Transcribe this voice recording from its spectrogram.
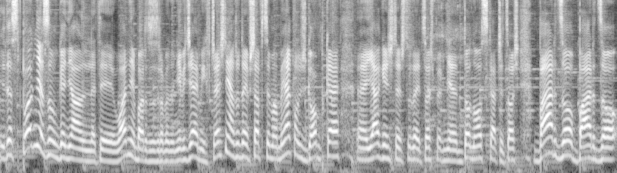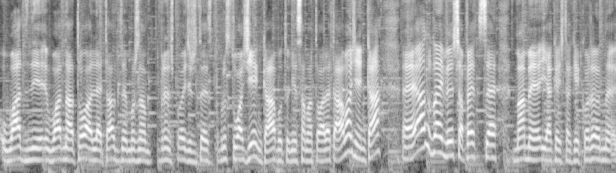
I te spodnie są genialne, ty, ładnie bardzo zrobione, nie widziałem ich wcześniej, a tutaj w szafce mamy jakąś gąbkę, e, jakieś też tutaj coś pewnie do noska, czy coś. Bardzo, bardzo ładny, ładna toaleta, tutaj można wręcz powiedzieć, że to jest po prostu łazienka, bo to nie sama toaleta, a łazienka. E, A tutaj w szafeczce mamy jakieś takie kolejne,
